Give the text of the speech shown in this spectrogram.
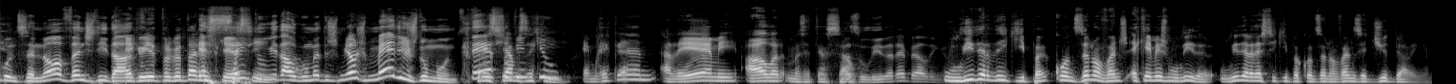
com 19 anos de É idade, que eu ia te perguntar é, isso, que sem é assim. dúvida alguma dos melhores médios do mundo. 21. aqui Emre Can, ADM, Aller, mas atenção. Mas o líder é Bellingham. O líder da equipa com 19 anos é que é mesmo o líder. O líder desta equipa com 19 anos é Jude Bellingham.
